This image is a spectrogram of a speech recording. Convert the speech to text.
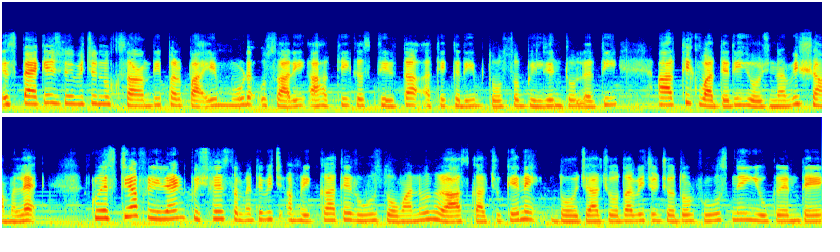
ਇਸ ਪੈਕੇਜ ਦੇ ਵਿੱਚ ਨੁਕਸਾਨ ਦੀ ਭਰਪਾਈ, ਮੁੜ ਉਸਾਰੀ, ਆਰਥਿਕ ਸਥਿਰਤਾ ਅਤੇ ਕਰੀਬ 200 ਬਿਲੀਅਨ ਡਾਲਰ ਦੀ ਆਰਥਿਕ ਵਾਧੇ ਦੀ ਯੋਜਨਾ ਵੀ ਸ਼ਾਮਲ ਹੈ। ਕ੍ਰਿਸਟੀਆ ਫ੍ਰੀਲੈਂਡ ਪਿਛਲੇ ਸਮੇਂ ਦੇ ਵਿੱਚ ਅਮਰੀਕਾ ਤੇ ਰੂਸ ਦੋਵਾਂ ਨੂੰ ਨਿਰਾਸ਼ ਕਰ ਚੁੱਕੇ ਨੇ। 2014 ਵਿੱਚ ਜਦੋਂ ਰੂਸ ਨੇ ਯੂਕਰੇਨ ਦੇ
